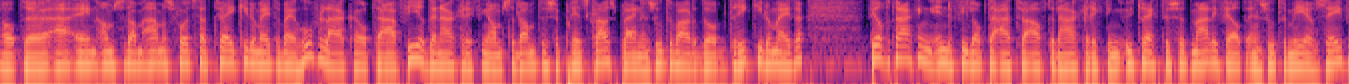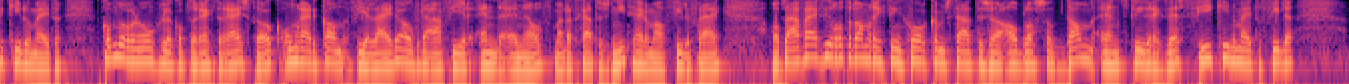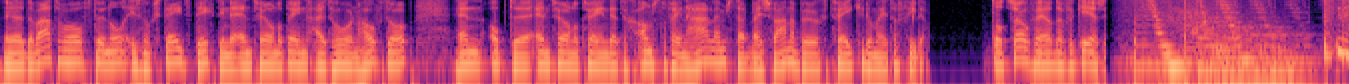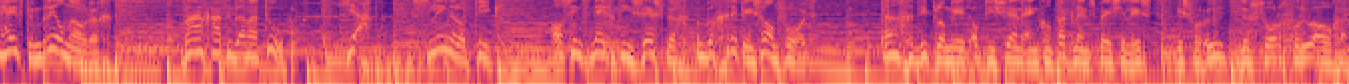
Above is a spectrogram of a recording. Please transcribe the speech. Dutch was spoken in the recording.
Op de A1 Amsterdam-Amersfoort staat 2 kilometer bij Hoevelaken. Op de A4 Den Haag richting Amsterdam tussen Prins Klausplein en Dorp 3 kilometer. Veel vertraging in de file op de A12 Den Haag richting Utrecht tussen het Malieveld en Zoetermeer 7 kilometer. Komt door een ongeluk op de rechte rijstrook. Omrijden kan via Leiden over de A4 en de N11, maar dat gaat dus niet helemaal filevrij. Op de A15 Rotterdam richting Gorkum staat tussen Alblasserdam en Sliedrecht West 4 kilometer file. Eh, de Waterwolftunnel is nog steeds dicht in de N201 uit Hoorn-Hoofddorp. En op de N232 Amstelveen-Haarlem staat bij Zwanenburg 2 kilometer file. Tot zover de verkeers... U heeft een bril nodig. Waar gaat u dan naartoe? Ja, slingeroptiek. Al sinds 1960 een begrip in Zandvoort. Een gediplomeerd opticien en contactlensspecialist is voor u de zorg voor uw ogen.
